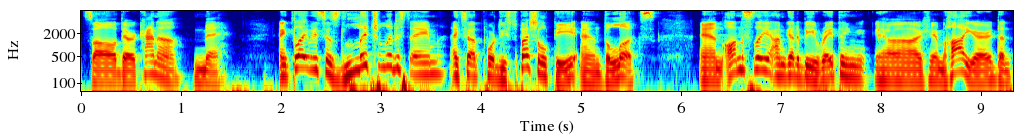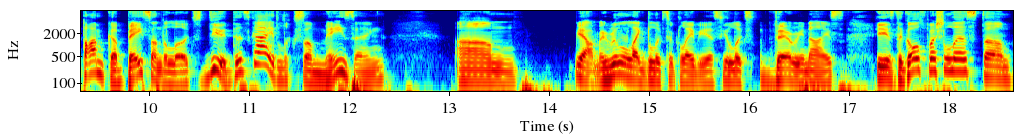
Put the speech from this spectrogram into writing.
So they're kind of meh. And Clavius is literally the same, except for the specialty and the looks. And honestly, I'm gonna be rating uh, him higher than Tamika based on the looks. Dude, this guy looks amazing. Um, yeah, I really like the looks of Clavius. He looks very nice. He is the gold specialist, um,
